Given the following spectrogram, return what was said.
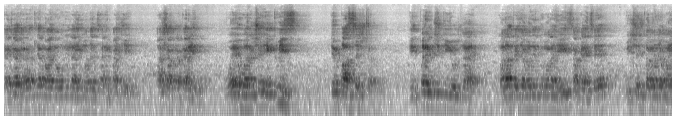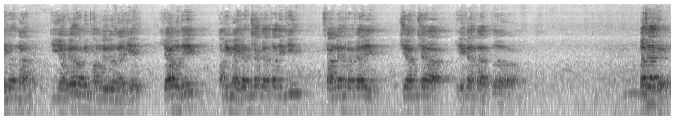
त्याच्या घरातल्या मायमाऊलीला ही मदत झाली पाहिजे. अशा प्रकारे वय वर्ष एकवीस ते पासष्ट. इथपर्यंतची ती योजना आहे. मला त्याच्यामध्ये तुम्हाला हेही सांगायचंय विशेषतः माझ्या महिलांना की एवढ्यावर आम्ही थांबलेलो नाहीये. ह्यामध्ये आम्ही महिलांच्या करता देखील चांगल्या प्रकारे जे आमच्या हे करतात बचत गट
